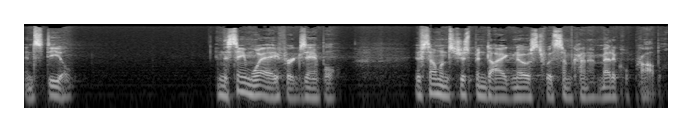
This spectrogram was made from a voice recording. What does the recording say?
and steal. In the same way, for example, if someone's just been diagnosed with some kind of medical problem,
